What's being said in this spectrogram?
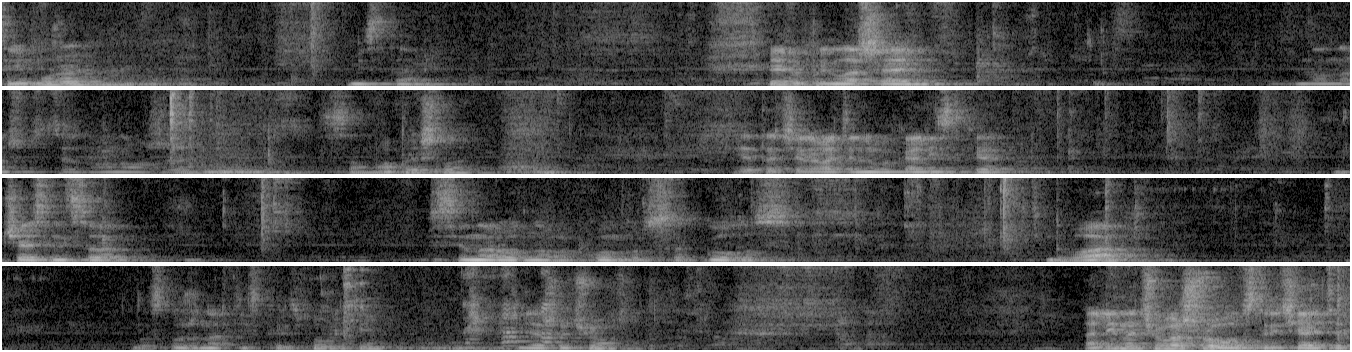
Экстрим уже местами. Теперь мы приглашаем на нашу сцену, она уже сама пришла. Это очаровательная вокалистка, участница всенародного конкурса «Голос-2», заслуженная артистка республики. Я шучу. Алина Чувашова, встречайте.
